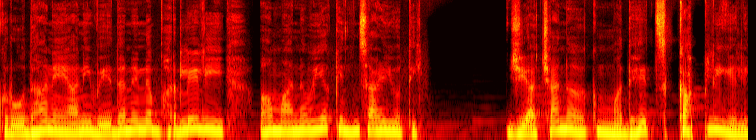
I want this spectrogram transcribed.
क्रोधाने आणि वेदनेनं भरलेली अमानवीय किंचाळी होती जी अचानक मध्येच कापली गेली.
